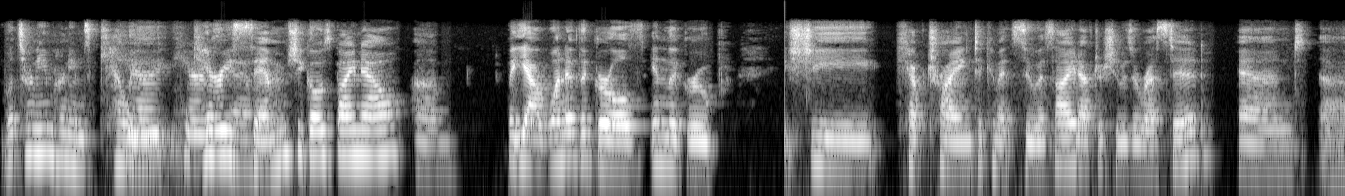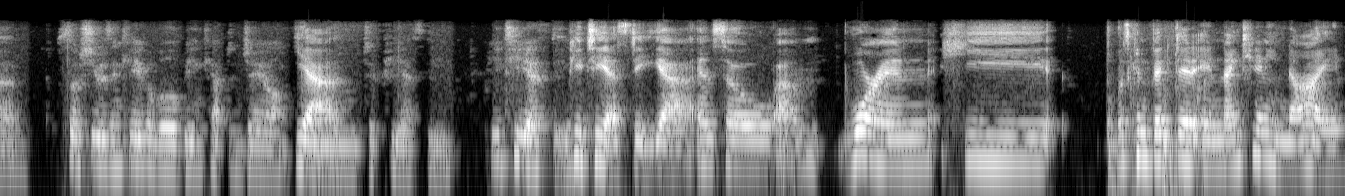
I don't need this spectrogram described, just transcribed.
what's her name? Her name's Kelly Kerry- Kerry Kerry Sim. Sim. She goes by now. Um, but yeah, one of the girls in the group, she kept trying to commit suicide after she was arrested, and uh, So she was incapable of being kept in jail. Yeah. To PSD. PTSD. PTSD, yeah. And so um, Warren, he was convicted in 1989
